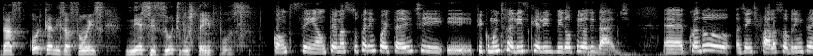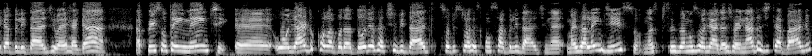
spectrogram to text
das organizações nesses últimos tempos. Conto sim, é um tema super importante e, e fico muito feliz que ele virou prioridade. É, quando a gente fala sobre empregabilidade e o RH, a Pearson tem em mente é, o olhar do colaborador e as atividades sob sua responsabilidade, né? Mas além disso, nós precisamos olhar a jornada de trabalho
